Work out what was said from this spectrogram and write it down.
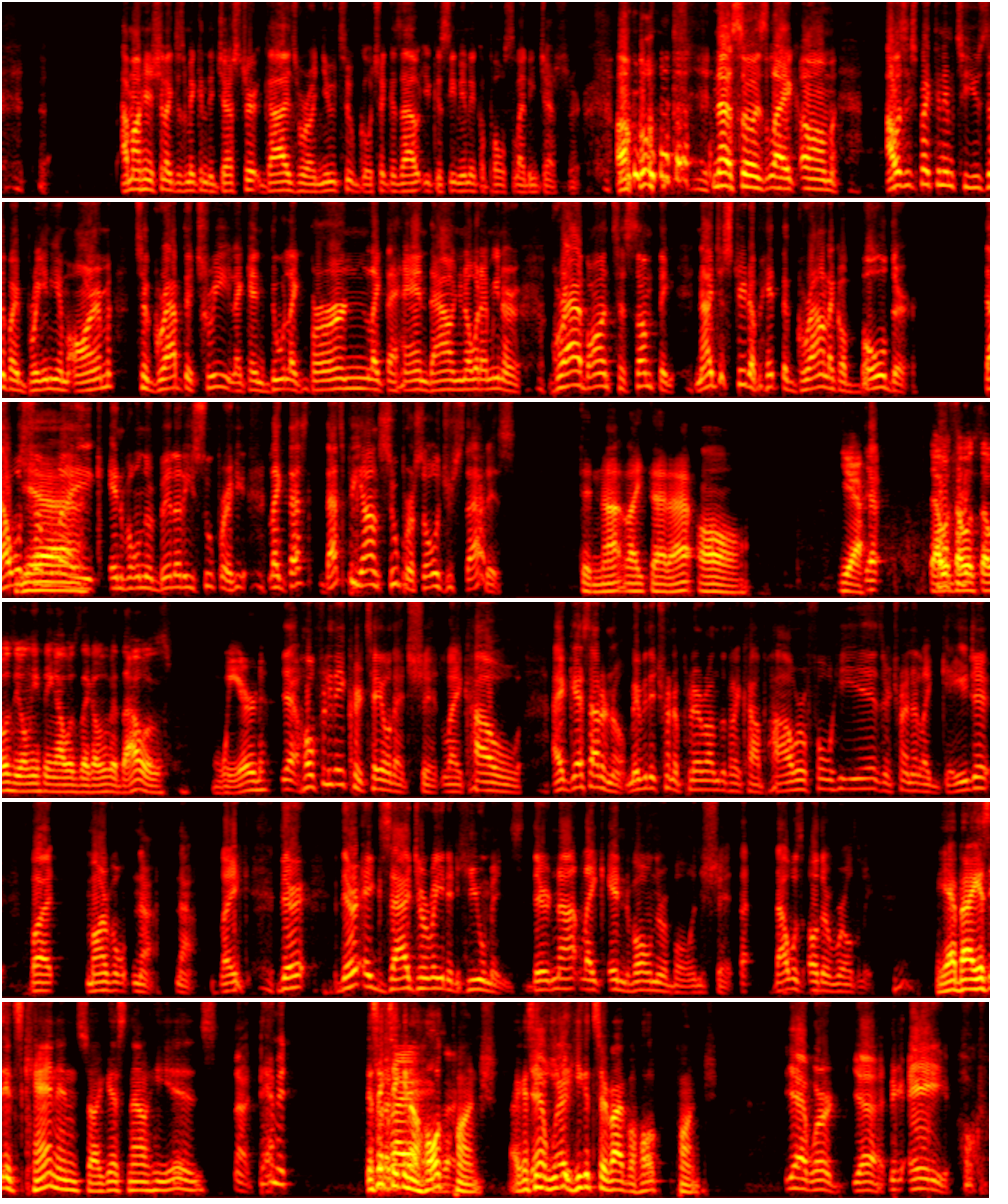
I'm out here, shit, like just making the gesture. Guys, we're on YouTube. Go check us out. You can see me make a pole sliding gesture. Um, no, so it's like, um, I was expecting him to use the vibranium arm to grab the tree, like and do like burn like the hand down, you know what I mean, or grab onto something, not just straight up hit the ground like a boulder. That was Yeah. some like invulnerability super. He, like that's that's beyond super soldier status. did not like that at all. yeah Yeah. that was that was that was the only thing i was like oh, that was weird Yeah, hopefully they curtail that shit. Like how I guess I don't know. Maybe they're trying to play around with like how powerful he is. They're trying to like gauge it. But Marvel, nah, nah. Like they're they're exaggerated humans. They're not like invulnerable and shit. That that was otherworldly. Yeah, but I guess it's canon, so I guess now he is. Nah, damn it. It's like But taking I- a Hulk exactly. punch. I guess Yeah, he, he, he could survive a Hulk punch. Yeah, word. Yeah. A Hulk.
